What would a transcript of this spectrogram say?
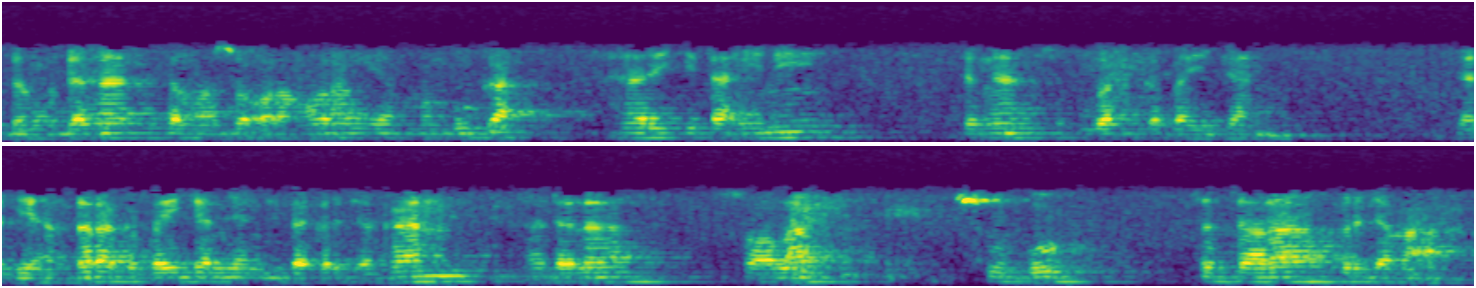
mudah-mudahan termasuk orang-orang yang membuka hari kita ini dengan sebuah kebaikan. Dan di antara kebaikan yang kita kerjakan adalah sholat subuh secara berjamaah.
